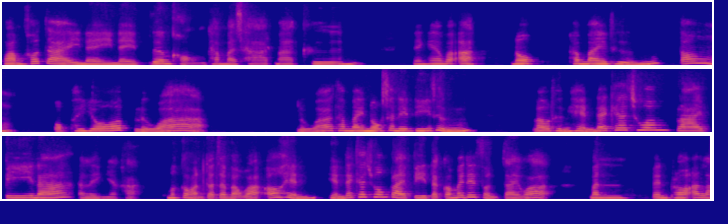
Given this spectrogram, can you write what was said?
ความเข้าใจในในเรื่องของธรรมชาติมากขึ้น ในแง่ว่าอะนกทำไมถึงต้องอพยพหรือว่า หรือว่าทำไมนกชนิดนี้ถึง เราถึงเห็นได้แค่ช่วงปลายปีนะ อะไรอย่างเงี้ยค่ะ เมื่อก่อนก็จะแบบว่าอ๋อเห็นเห็นได้แค่ช่วงปลายปี แต่ก็ไม่ได้สนใจว่ามันเป็นเพราะอะไร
